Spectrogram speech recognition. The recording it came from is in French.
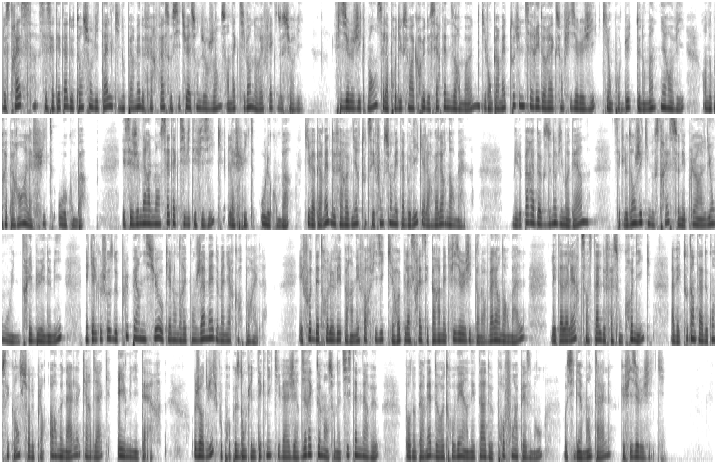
Le stress, c'est cet état de tension vitale qui nous permet de faire face aux situations d'urgence en activant nos réflexes de survie. Physiologiquement, c'est la production accrue de certaines hormones qui vont permettre toute une série de réactions physiologiques qui ont pour but de nous maintenir en vie en nous préparant à la fuite ou au combat. Et c'est généralement cette activité physique, la fuite ou le combat, qui va permettre de faire revenir toutes ces fonctions métaboliques à leur valeur normale. Mais le paradoxe de nos vies modernes, c'est que le danger qui nous stresse, ce n'est plus un lion ou une tribu ennemie, mais quelque chose de plus pernicieux auquel on ne répond jamais de manière corporelle. Et faute d'être levé par un effort physique qui replacerait ces paramètres physiologiques dans leur valeur normale, l'état d'alerte s'installe de façon chronique, avec tout un tas de conséquences sur le plan hormonal, cardiaque et immunitaire. Aujourd'hui, je vous propose donc une technique qui va agir directement sur notre système nerveux pour nous permettre de retrouver un état de profond apaisement, aussi bien mental que physiologique.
